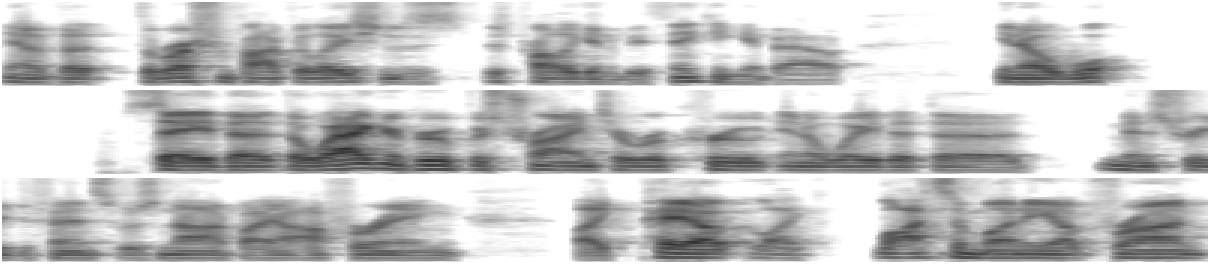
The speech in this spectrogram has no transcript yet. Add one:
you know, the the Russian population is, is probably going to be thinking about. You know, say the the Wagner Group was trying to recruit in a way that the Ministry of Defense was not by offering like payout like lots of money up front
